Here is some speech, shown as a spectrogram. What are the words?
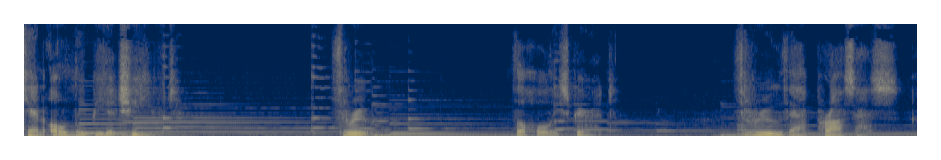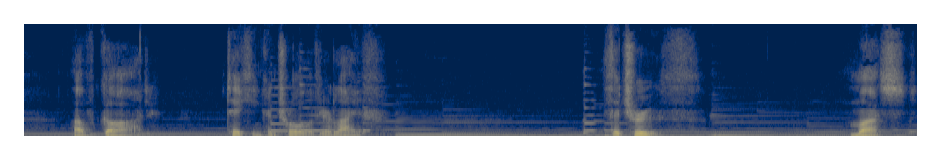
can only be achieved through the Holy Spirit, through that process of God taking control of your life. The truth must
